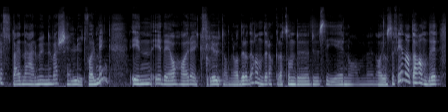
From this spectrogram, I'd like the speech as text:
løfta inn det her med universell utforming inn i det å ha røykfrie uteområder. Og det handler akkurat som du, du sier nå om nå, Josefin, at det handler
